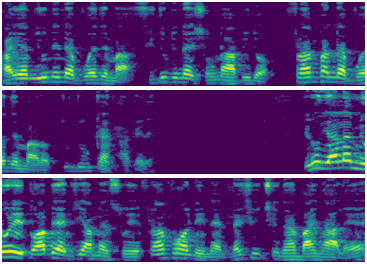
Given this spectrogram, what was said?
ဘိုင်ယန်မြူးနစ်နဲ့ပွဲစဉ်မှာစီတူးတင်နဲ့ရှုံးထားပြီးတော့ န်ဖတ်နဲ့ပွဲစဉ်မှာတော့တူတူကန်ထားခဲ့တယ်ဒီလိုရလက်မျိုးတွေတွားပြန်ကြည့်ရမယ်ဆိုရင်ဖရန်ဖို့အနေနဲ့လက်ရှိခြေနှမ်းပိုင်းကလည်း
